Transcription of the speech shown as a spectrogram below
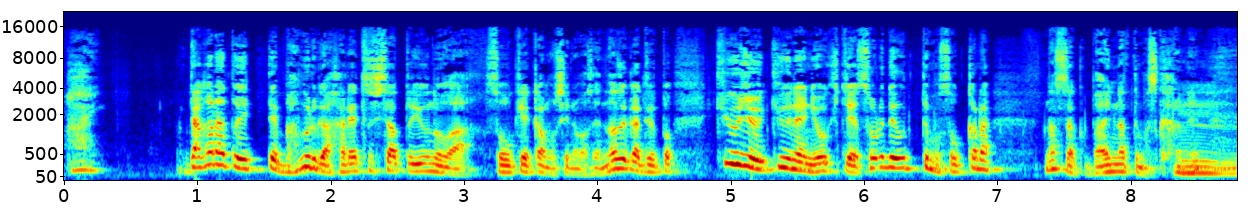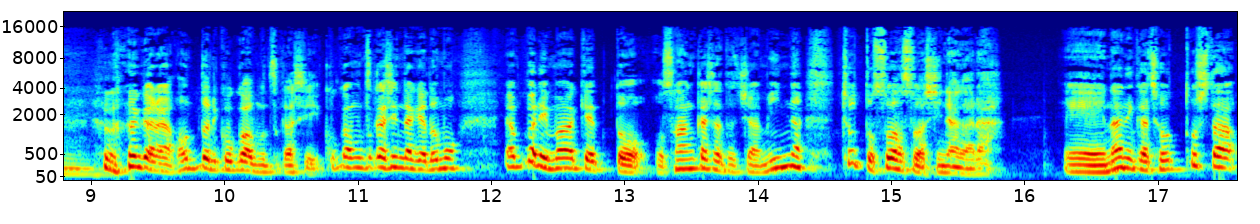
はい。だからといってバブルが破裂したというのは早計かもしれません。なぜかというと、99年に起きて、それで売ってもそこからナスダック倍になってますからね。だから本当にここは難しい。ここは難しいんだけども、やっぱりマーケット参加者たちはみんなちょっとそわそわしながら、えー、何かちょっとした、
